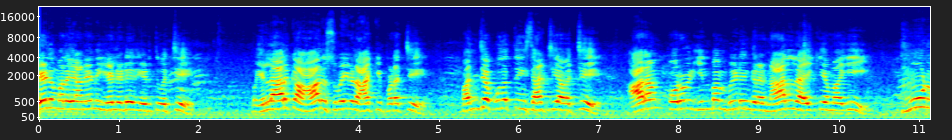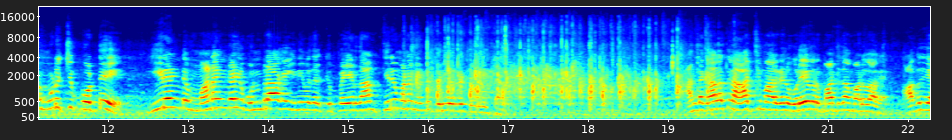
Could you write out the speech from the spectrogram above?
ஏழு மலையானேன்னு ஏழு அடி எடுத்து வச்சு எல்லாருக்கும் ஆறு சுவைகள் ஆக்கி படைச்சு பஞ்சபூதத்தையும் சாட்சியாக வச்சு அறம் பொருள் இன்பம் வீடுங்கிற நாளில் ஐக்கியமாகி மூணு முடிச்சு போட்டு இரண்டு மனங்கள் ஒன்றாக இணைவதற்கு பெயர்தான் திருமணம் என்று பெரியவர்கள் தெரிவித்தார் அந்த காலத்தில் ஆட்சிமார்கள் ஒரே ஒரு பாட்டு தான் பாடுவாங்க. அவங்க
